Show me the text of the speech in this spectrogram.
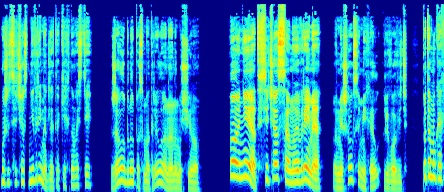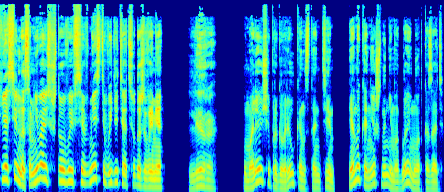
Может, сейчас не время для таких новостей?» Жалобно посмотрела она на мужчину. «О, нет, сейчас самое время», — вмешался Михаил Львович. «Потому как я сильно сомневаюсь, что вы все вместе выйдете отсюда живыми». «Лера», — умоляюще проговорил Константин, и она, конечно, не могла ему отказать.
